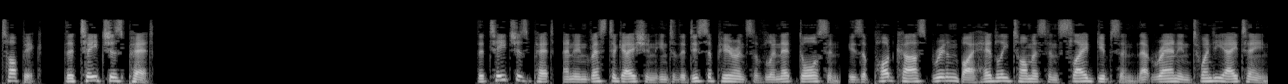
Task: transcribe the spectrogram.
The Teacher's Pet The Teacher's Pet, An Investigation into the Disappearance of Lynette Dawson, is a podcast written by Hedley Thomas and Slade Gibson that ran in 2018.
